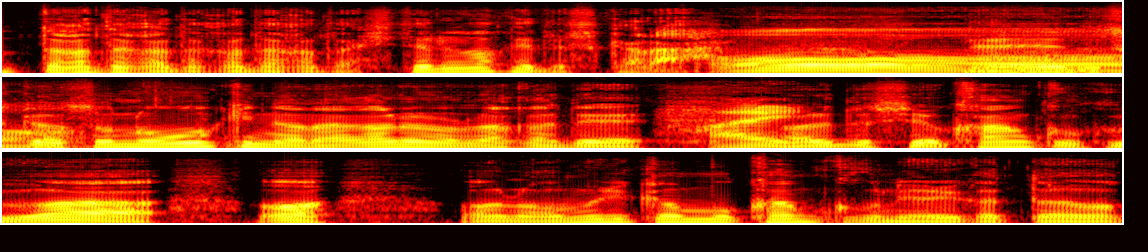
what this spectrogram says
っとガタガタガタガタしてるわけですから、ね、ですからその大きな流れの中で、はい、あれですよ韓国はああのアメリカも韓国のやり方は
